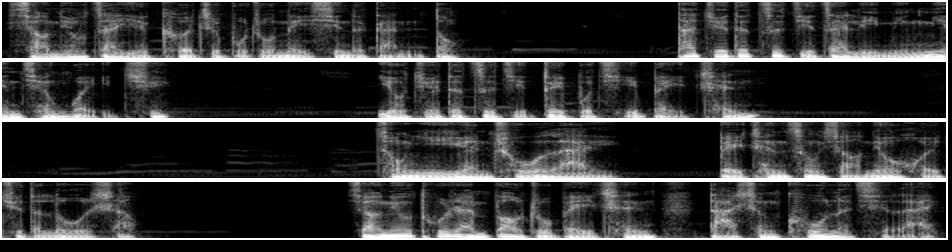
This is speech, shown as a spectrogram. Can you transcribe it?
小妞再也克制不住内心的感动。她觉得自己在李明面前委屈，又觉得自己对不起北辰。从医院出来，北辰送小妞回去的路上，小妞突然抱住北辰，大声哭了起来。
